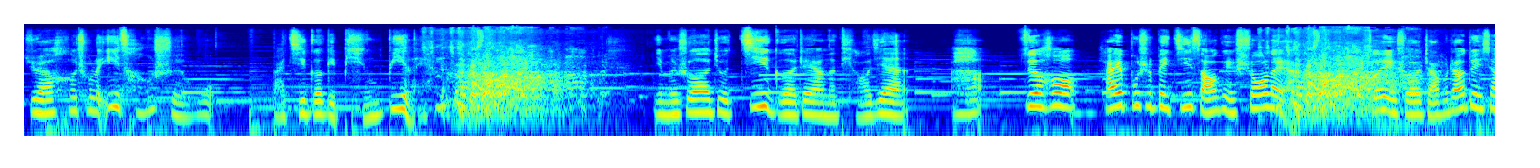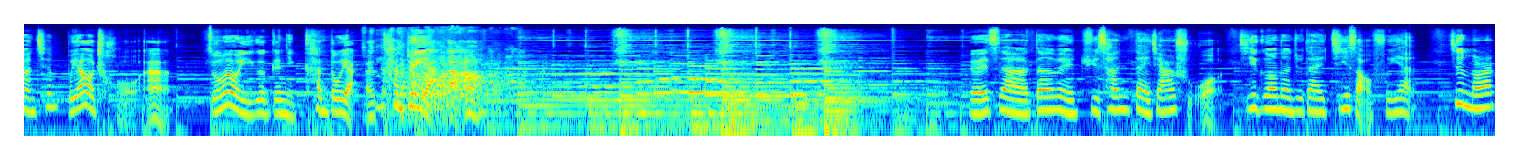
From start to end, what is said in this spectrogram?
居然喝出了一层水雾，把鸡哥给屏蔽了呀！你们说，就鸡哥这样的条件啊？最后还不是被鸡嫂给收了呀？所以说找不着对象，先不要愁啊，总有一个跟你看对眼呃看对眼的啊。有一次啊，单位聚餐带家属，鸡哥呢就带鸡嫂赴宴。进门，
